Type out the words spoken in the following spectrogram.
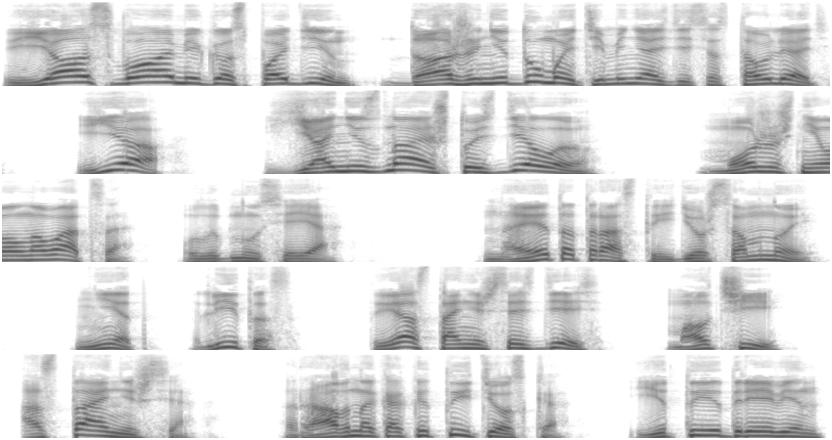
«Я с вами, господин! Даже не думайте меня здесь оставлять! Я «Я не знаю, что сделаю!» «Можешь не волноваться», — улыбнулся я. «На этот раз ты идешь со мной. Нет, Литос, ты останешься здесь. Молчи, останешься. Равно как и ты, тезка. И ты, Древин,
